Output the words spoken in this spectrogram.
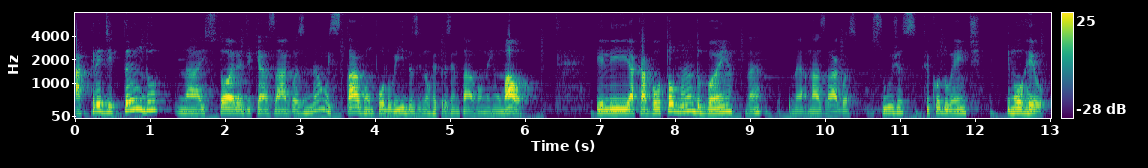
acreditando na história de que as águas não estavam poluídas e não representavam nenhum mal, ele acabou tomando banho né, nas águas sujas, ficou doente e morreu.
